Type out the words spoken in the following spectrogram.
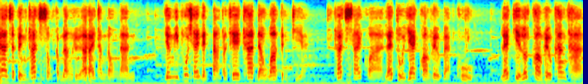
น่าจะเป็นคลัตช์ส่งกำลังหรืออะไรทำนองนั้น ยังมีผู้ใช้เน็ตต่างประเทศคาดเดาว่าเป็นเกียร์คลัตช์ซ้ายขวาและตัวแยกความเร็วแบบคู่ และเกียร์ลดความเร็วข้างทาง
